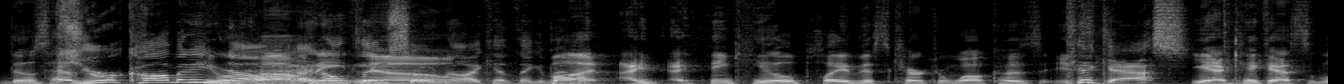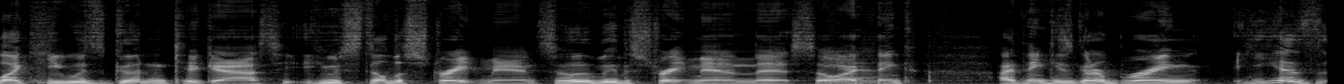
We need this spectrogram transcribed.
those have pure comedy? pure no, I don't think so. No. No, I can't think of But I, I think he'll play this character well because Kick-Ass. Yeah, kick ass. Like he was good in kick ass. He, he was still the straight man, so he'll be the straight man in this. So I think I think he's gonna bring. He has.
